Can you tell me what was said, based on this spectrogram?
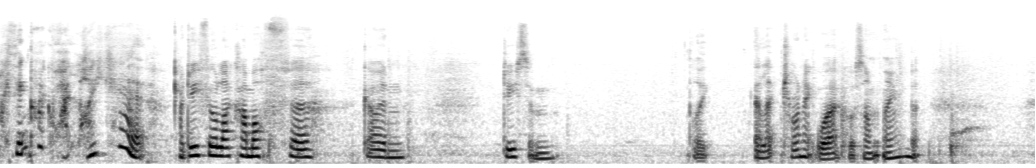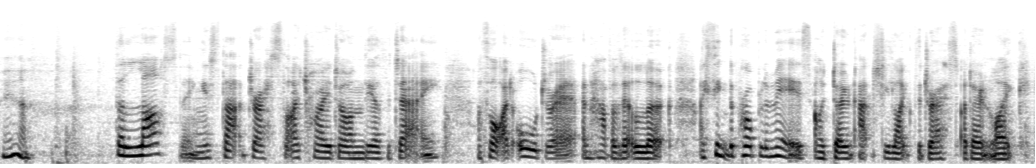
I think I quite like it. I do feel like I'm off to go and do some like electronic work or something, but yeah. The last thing is that dress that I tried on the other day. I thought I'd order it and have a little look. I think the problem is I don't actually like the dress. I don't like,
